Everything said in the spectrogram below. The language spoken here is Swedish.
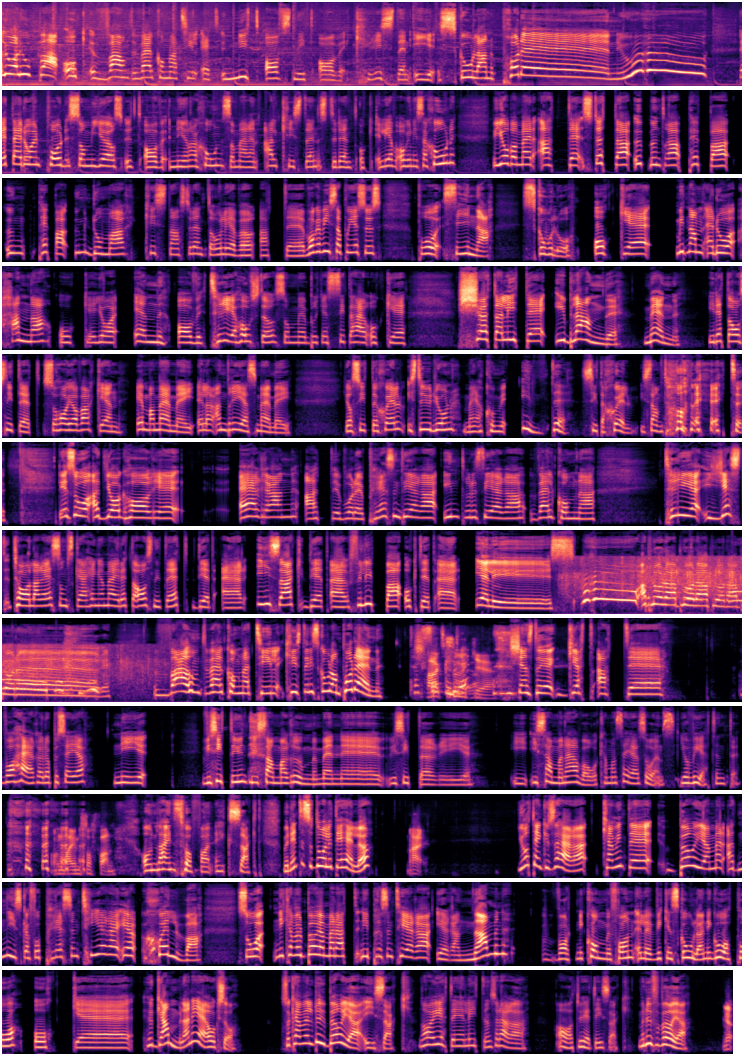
Hallå allihopa och varmt välkomna till ett nytt avsnitt av Kristen i skolan-podden! Woho! Detta är då en podd som görs av Ny Generation som är en allkristen student och elevorganisation. Vi jobbar med att eh, stötta, uppmuntra, peppa, un peppa ungdomar, kristna studenter och elever att eh, våga visa på Jesus på sina skolor. Och eh, mitt namn är då Hanna och eh, jag är en av tre hoster som eh, brukar sitta här och eh, köta lite ibland. Men i detta avsnittet så har jag varken Emma med mig eller Andreas med mig. Jag sitter själv i studion, men jag kommer inte sitta själv i samtalet. Det är så att jag har eh, äran att både presentera, introducera, välkomna tre gästtalare som ska hänga med i detta avsnittet. Det är Isak, det är Filippa och det är Elis! Woho! Applåder, applåder, applåder, applåder! Varmt välkomna till Kristen i skolan-podden! Tack, Tack så mycket! Känns det gött att eh, vara här, höll jag på att säga. Ni, vi sitter ju inte i samma rum, men eh, vi sitter i i, i samma närvaro, kan man säga så ens? Jag vet inte. Online-soffan. Online-soffan, exakt. Men det är inte så dåligt det heller. Nej. Jag tänker så här, kan vi inte börja med att ni ska få presentera er själva? Så ni kan väl börja med att ni presenterar era namn, vart ni kommer ifrån eller vilken skola ni går på och eh, hur gamla ni är också. Så kan väl du börja Isak? Nu har jag gett dig en liten sådär ja, att du heter Isak. Men du får börja. Ja,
